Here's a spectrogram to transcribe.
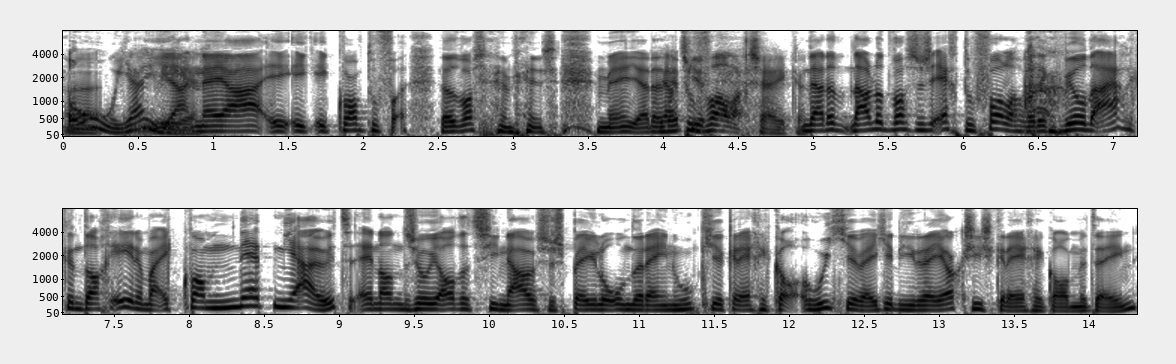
Oh, uh, jij weer? Ja, nou ja, ik, ik, ik kwam toevallig... Dat was... ja, dat ja, toevallig je, zeker. Nou dat, nou, dat was dus echt toevallig. Want ik wilde eigenlijk een dag eerder, maar ik kwam net niet uit. En dan zul je altijd zien, nou, ze spelen onder één hoekje. Kreeg ik al, hoedje, weet je. Die reacties kreeg ik al meteen.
